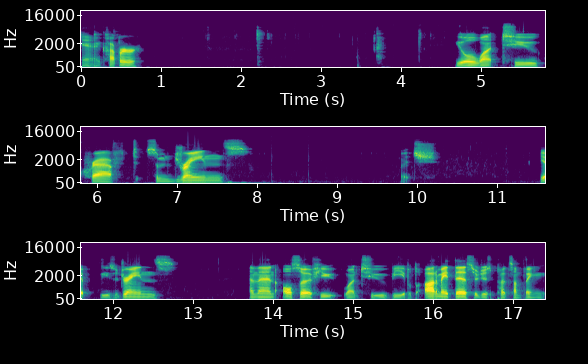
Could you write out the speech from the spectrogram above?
and copper. You'll want to craft some drains, which, yep, these are drains. And then also if you want to be able to automate this or just put something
